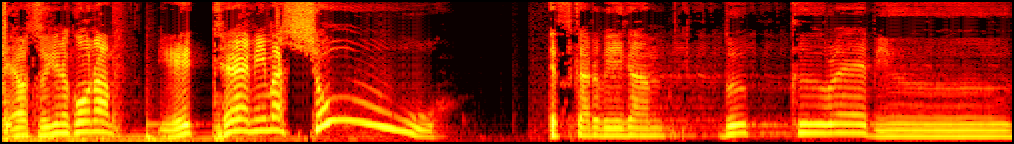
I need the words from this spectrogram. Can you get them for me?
では次のコーナー、行ってみましょうエスカルビーガンブックレビュ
